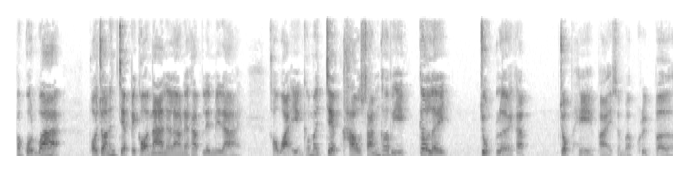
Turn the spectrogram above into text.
ปรากฏว่าพอจอนั้นเจ็บไปก่อนหน้านั้นแล้วนะครับ เล่นไม่ได้คาวาเองก็มาเจ็บเข่าซ้ำเข้าไปอีกก็เลยจุกเลยครับ จบเฮไปสำหรับคริปเปอร์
